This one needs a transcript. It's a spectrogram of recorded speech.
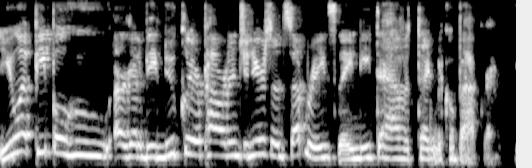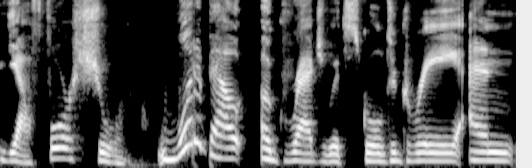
you want people who are going to be nuclear powered engineers on submarines, they need to have a technical background. Yeah, for sure. What about a graduate school degree and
